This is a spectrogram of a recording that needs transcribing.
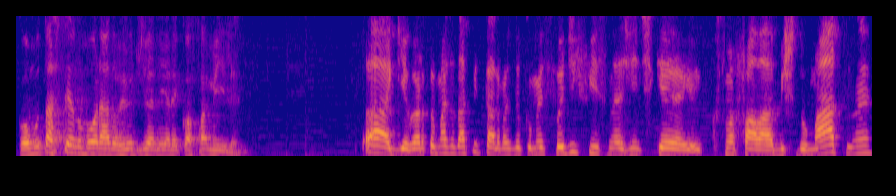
como está sendo morar no Rio de Janeiro aí com a família? Ah, Gui, agora estou mais adaptado, mas no começo foi difícil, né? A gente que costuma falar bicho do mato, né?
